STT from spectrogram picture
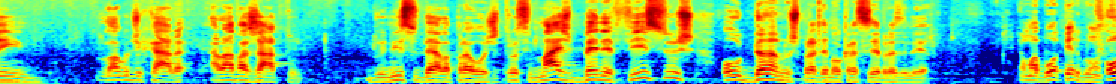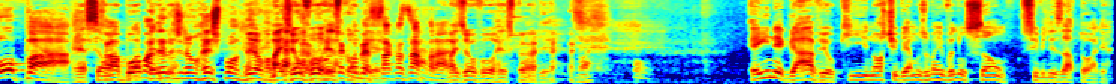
Assim, logo de cara, a Lava Jato, do início dela para hoje, trouxe mais benefícios ou danos para a democracia brasileira? É uma boa pergunta. Opa! Essa é uma, uma boa, boa maneira de não responder. Uma Mas eu vou responder. começar com essa frase. Mas eu vou responder. é? é inegável que nós tivemos uma evolução civilizatória,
